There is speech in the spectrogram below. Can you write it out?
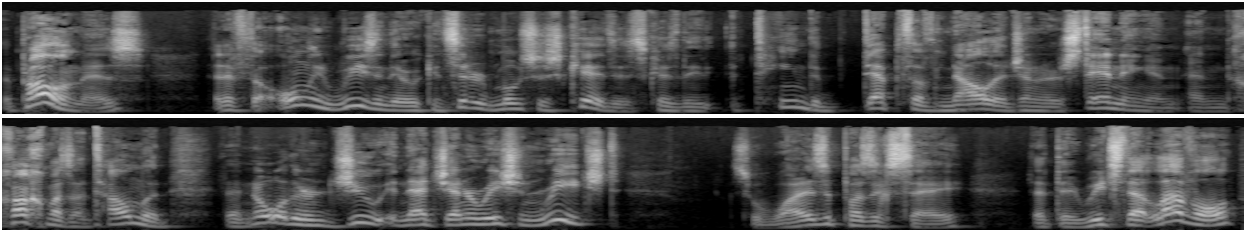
The problem is that if the only reason they were considered Moshe's kids is because they attained the depth of knowledge and understanding and, and Chachmas Talmud that no other Jew in that generation reached, so why does the pasuk say that they reached that level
